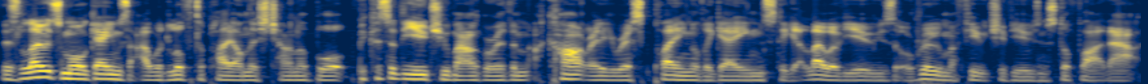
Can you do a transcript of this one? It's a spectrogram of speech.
There's loads more games that I would love to play on this channel, but because of the YouTube algorithm, I can't really risk playing other games to get lower views or ruin my future views and stuff like that.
